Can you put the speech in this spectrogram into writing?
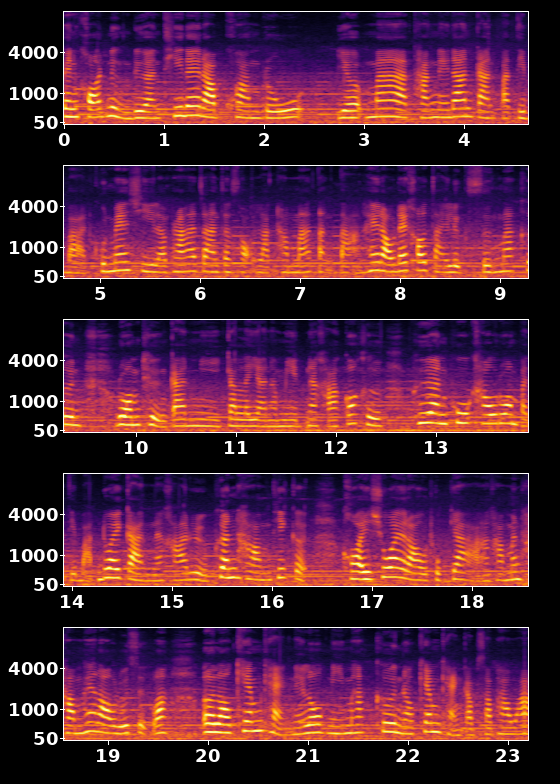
เป็นคอร์สหนึ่งเดือนที่ได้รับความรู้ เยอะมากทั้งในด้านการปฏิบัติ คุณแม่ชีและพระอาจารย์จะสอนหลักธรรมะต่างๆ ให้เราได้เข้าใจลึกซึ้งมากขึ้น รวมถึงการมีกัลยาณมิตรนะคะ ก็คือเพื่อนผู้เข้าร่วมปฏิบัติด้วยกันนะคะ หรือเพื่อนธรรมที่เกิดคอยช่วยเราทุกอย่างนะคะมันทำให้เรารู้สึกว่าเออเราเข้มแข็งในโลกนี้มากขึ้น เราเข้มแข็งกับสภาวะ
